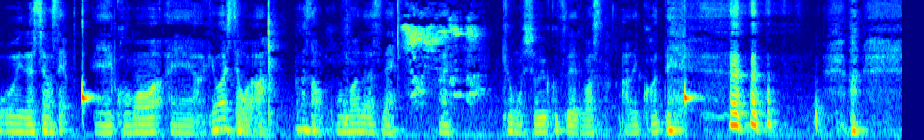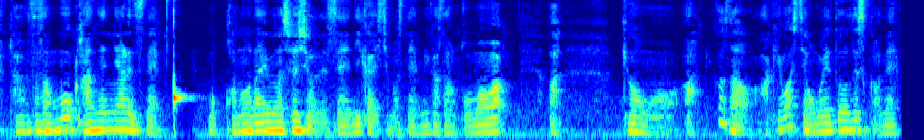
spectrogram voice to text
うも。いらっしゃいませ。えー、こんばんは。えー、明けましても、あ、ミカさんこんばんはですね。はい。今日もそういうことでやってます。あれ、こうやって あ、田畑さん、もう完全にあれですね。もうこのライブの趣旨をですね、理解してますね。ミカさん、こんばんは。あ、今日も、あ、ミカさん、明けましておめでとうですかね。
